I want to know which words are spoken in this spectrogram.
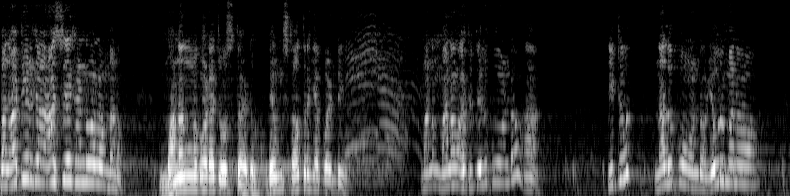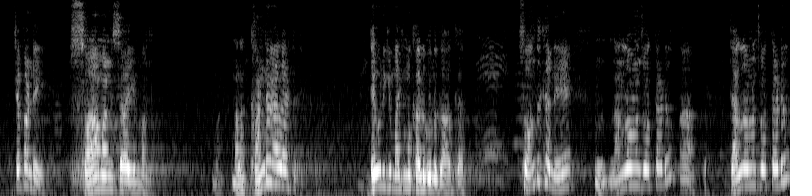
మనం అటు ఇటుగా ఆసియా ఖండం వల్ల మనం. మనల్ని కూడా చూస్తాడు. దేవుని స్తోత్రం చెప్పండి. మనం మనం అటు తెలుపు ఉండం ఆ, ఇటు నలుపు ఉండం. ఎవరు మనం? చెప్పండి. సామన్ సాయి మనం మన- మన ఖండం అలాంటిది. దేవునికి మహిమ కలుగును గాక. సో అందుకనే నల్లలో చూస్తాడు ఆ, తెల్లలో చూస్తాడు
